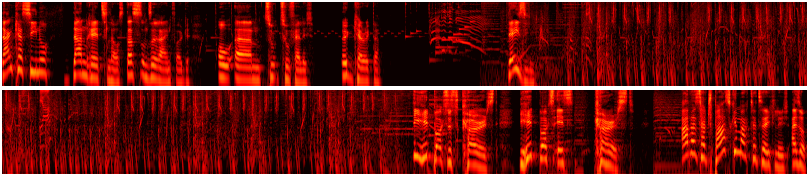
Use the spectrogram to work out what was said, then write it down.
dann Casino, dann Rätselhaus. Das ist unsere Reihenfolge. Oh, ähm, zu, zufällig. Irgendein Charakter. Daisy. Die Hitbox ist cursed. Die Hitbox ist cursed. Aber es hat Spaß gemacht tatsächlich. Also,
